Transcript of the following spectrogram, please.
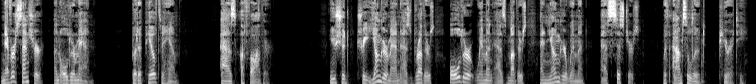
Never censure an older man, but appeal to him as a father. You should treat younger men as brothers, older women as mothers, and younger women as sisters with absolute purity.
